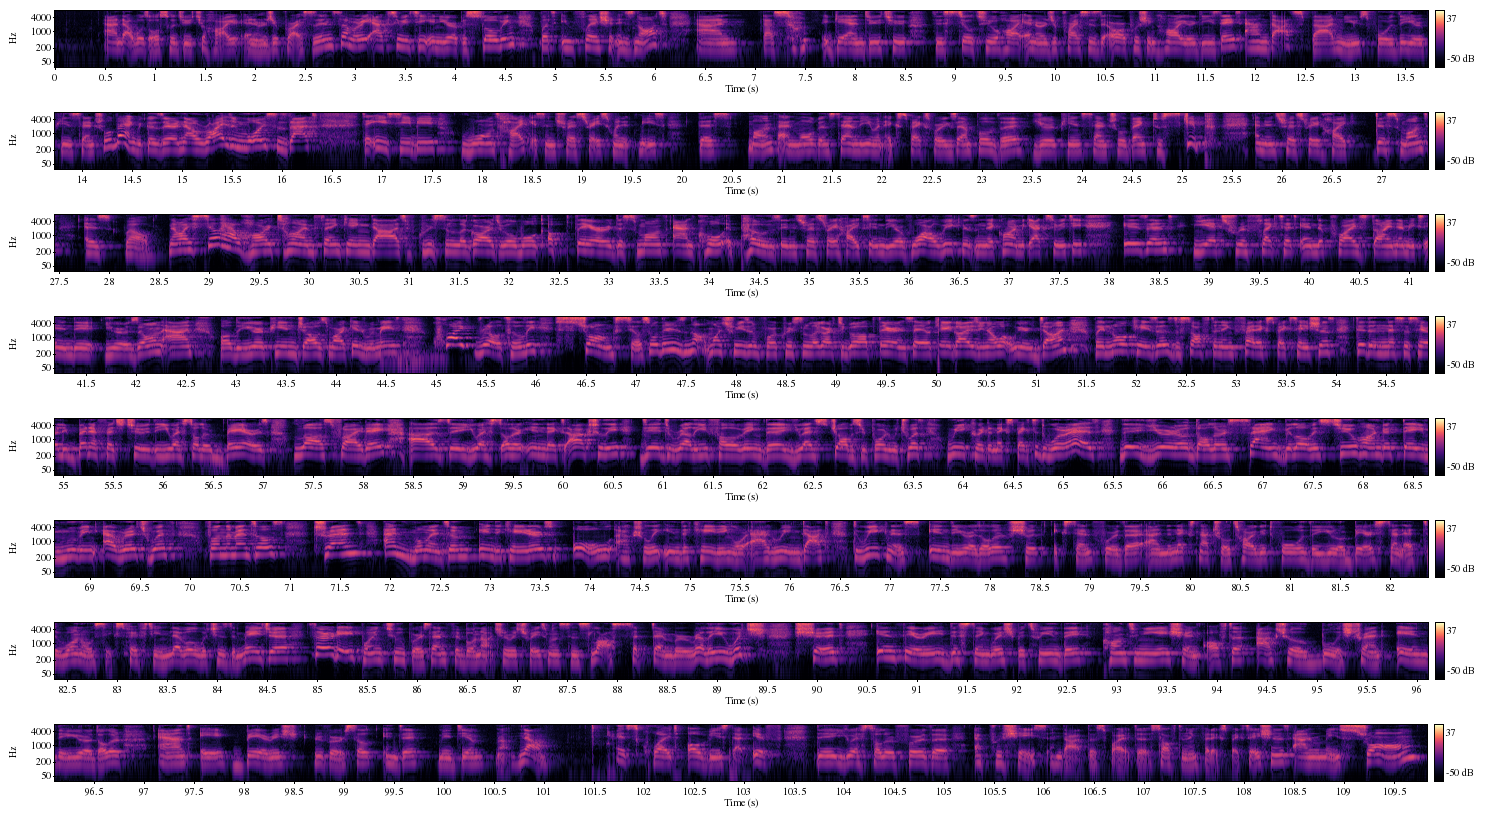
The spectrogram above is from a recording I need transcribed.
And that was also due to higher energy prices. In summary, activity in Europe is slowing, but inflation is not, and that's again due to the still too high energy prices that are pushing higher these days, and that's bad news for the European Central Bank because there are now rising voices that the ECB won't hike its interest rates when it meets this month, and Morgan Stanley even expects, for example, the European Central Bank to skip an interest rate hike this month as well. Now, I still have a hard time thinking that Christine Lagarde will walk up there this month and call a pause interest rate hikes in Europe. While weakness in the economic activity isn't yet reflected in the price dynamics in the Eurozone and while the European jobs market remains quite relatively strong still. So there is not much reason for Christine Lagarde to go up there and say, okay, guys, you know what, we're done. But in all cases, the softening Fed expectations didn't necessarily benefit to the US dollar bears last Friday as the US dollar index actually did rally following the US jobs report, which was weaker than expected, whereas the euro dollar sank below its 200 day moving average with fundamentals, trend, and momentum indicators all actually indicating or agreeing that the weakness in the euro dollar should extend further. And the next natural target for the euro bear stand at the 106.15 level which is the major 38.2% Fibonacci retracement since last September rally which should in theory distinguish between the continuation of the actual bullish trend in the euro dollar dollar and a bearish reversal in the medium run. Now, it's quite obvious that if the US dollar further appreciates, and that despite the softening Fed expectations, and remains strong,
